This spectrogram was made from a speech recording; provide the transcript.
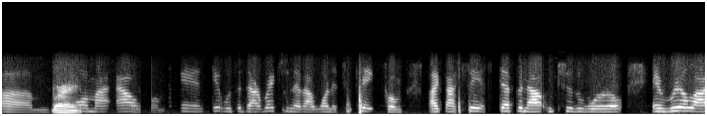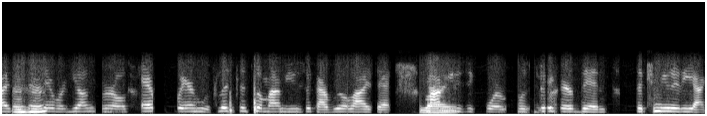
um Right. on my album and it was a direction that I wanted to take from like I said stepping out into the world and realizing Mhm. that there were young girls everywhere who was listening to my music I realized that my music were, was bigger than the community I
